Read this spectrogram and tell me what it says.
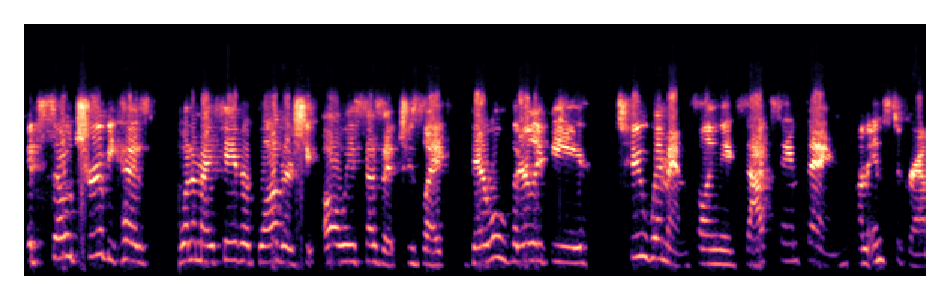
it's so true because one of my favorite bloggers, she always says it. She's like, there will literally be two women selling the exact same thing on Instagram,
